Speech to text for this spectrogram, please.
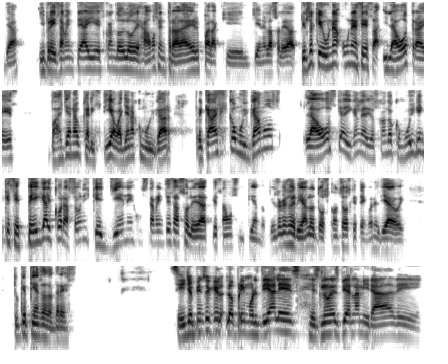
¿ya? Y precisamente ahí es cuando lo dejamos entrar a él para que él llene la soledad. Pienso que una, una es esa y la otra es vayan a Eucaristía, vayan a comulgar. Porque cada vez que comulgamos, la hostia, díganle a Dios cuando comulguen, que se pegue al corazón y que llene justamente esa soledad que estamos sintiendo. Pienso que esos serían los dos consejos que tengo en el día de hoy. ¿Tú qué piensas, Andrés? Sí, yo pienso que lo primordial es, es no desviar la mirada de,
